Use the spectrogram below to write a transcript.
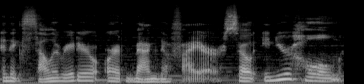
an accelerator or a magnifier. So in your home,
